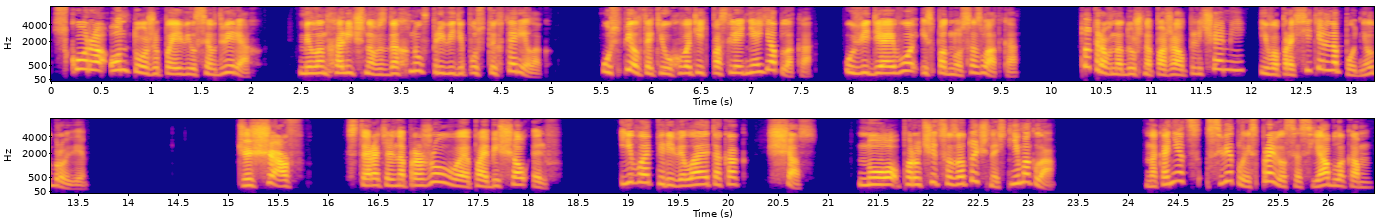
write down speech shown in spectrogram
Скоро он тоже появился в дверях, меланхолично вздохнув при виде пустых тарелок. Успел таки ухватить последнее яблоко, увидя его из-под носа Златка. Тот равнодушно пожал плечами и вопросительно поднял брови. «Чищав!» — старательно прожевывая, пообещал эльф. Ива перевела это как «сейчас», но поручиться за точность не могла. Наконец, Светлый справился с яблоком,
